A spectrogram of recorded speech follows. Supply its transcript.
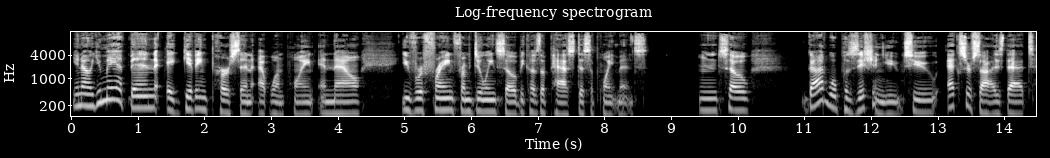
You know, you may have been a giving person at one point and now you've refrained from doing so because of past disappointments. And so God will position you to exercise that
